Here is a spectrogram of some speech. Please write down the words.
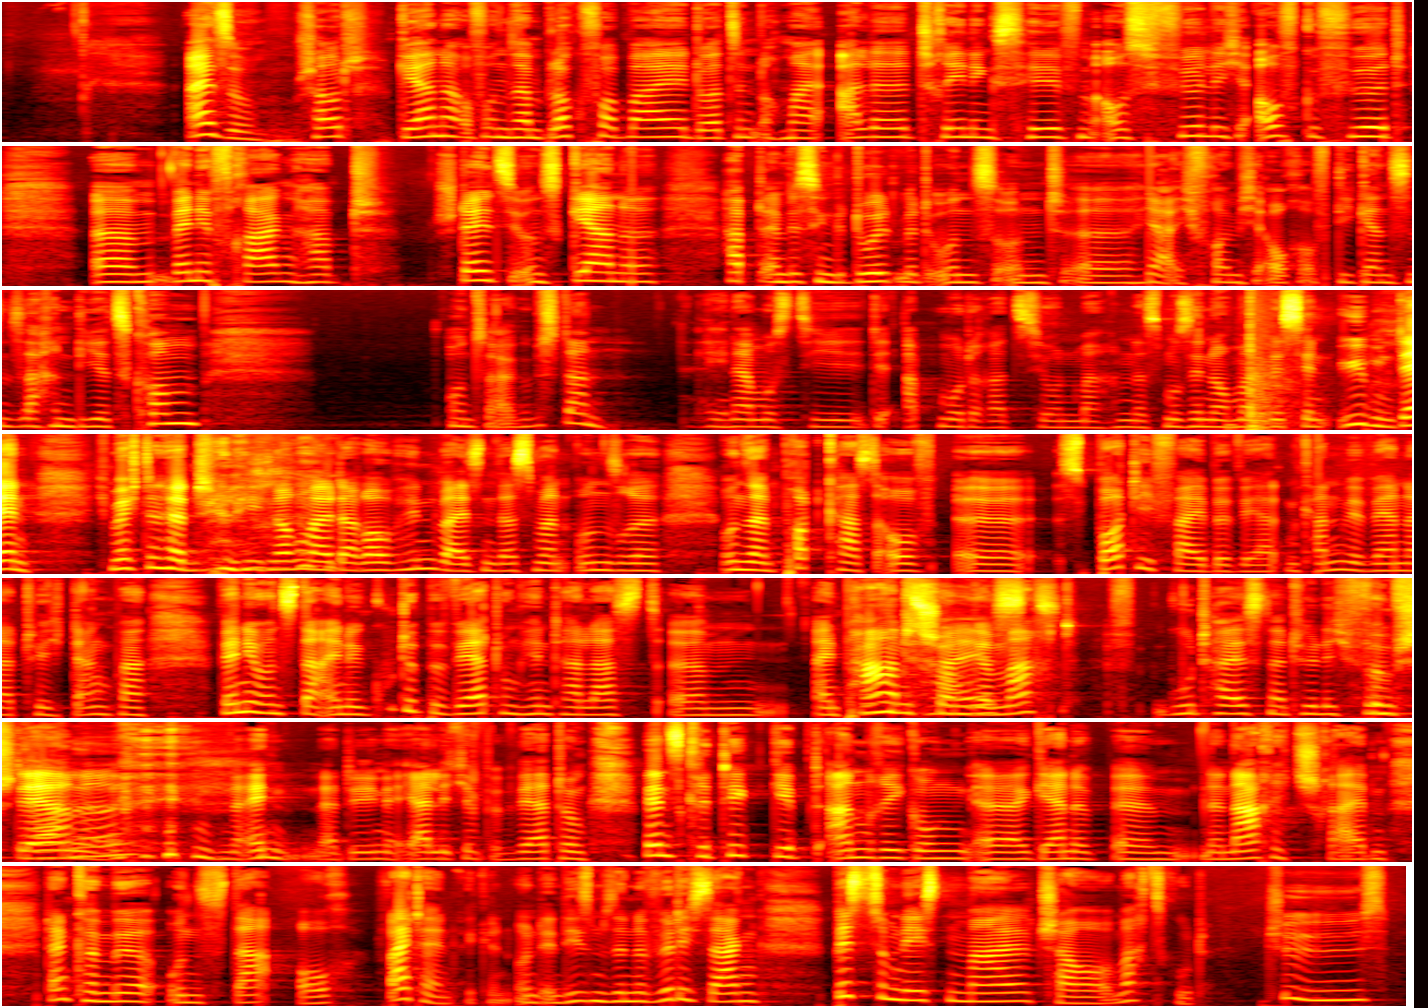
Also, schaut gerne auf unserem Blog vorbei. Dort sind nochmal alle Trainingshilfen ausführlich aufgeführt. Ähm, wenn ihr Fragen habt, stellt sie uns gerne. Habt ein bisschen Geduld mit uns und äh, ja, ich freue mich auch auf die ganzen Sachen, die jetzt kommen und sage bis dann. Lena muss die, die Abmoderation machen. Das muss sie noch mal ein bisschen üben. Denn ich möchte natürlich noch mal darauf hinweisen, dass man unsere, unseren Podcast auf äh, Spotify bewerten kann. Wir wären natürlich dankbar, wenn ihr uns da eine gute Bewertung hinterlasst. Ähm, ein paar haben es schon gemacht. Gut heißt natürlich fünf, fünf Sterne. Sterne. Nein, natürlich eine ehrliche Bewertung. Wenn es Kritik gibt, Anregungen, äh, gerne ähm, eine Nachricht schreiben. Dann können wir uns da auch weiterentwickeln. Und in diesem Sinne würde ich sagen, bis zum nächsten Mal. Ciao, macht's gut. Tschüss.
